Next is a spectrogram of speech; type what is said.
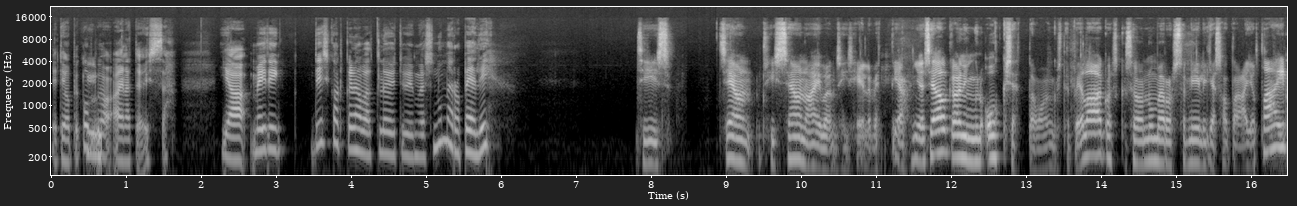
Et jompikumpi on aina töissä. Ja meidän Discord-kanavalta löytyy myös numeropeli. Siis se on, siis se on aivan siis helvettiä. Ja se alkaa niin kuin oksettamaan, kun sitä pelaa, koska se on numerossa 400 jotain.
